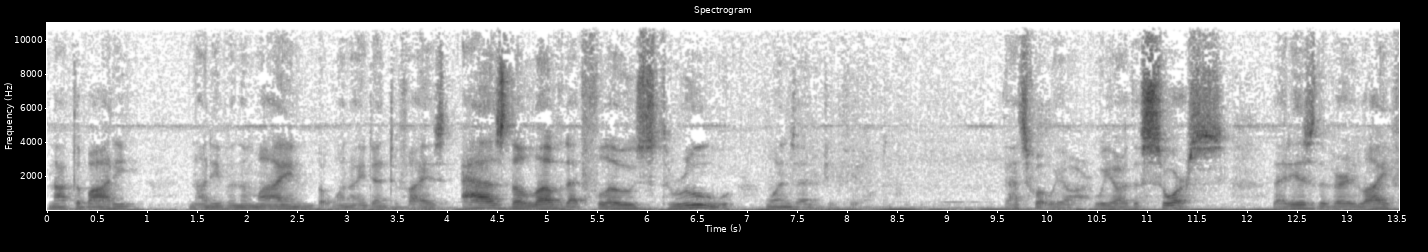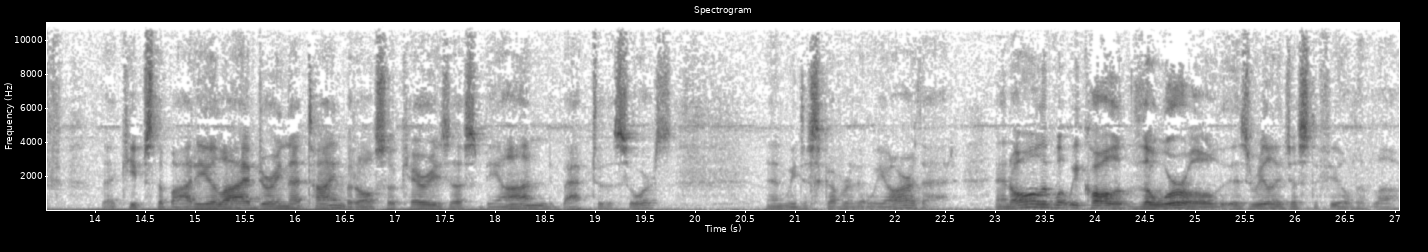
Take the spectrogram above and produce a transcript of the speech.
Not the body, not even the mind, but one identifies as the love that flows through one's energy field. That's what we are. We are the source that is the very life that keeps the body alive during that time, but also carries us beyond, back to the source. And we discover that we are that. And all of what we call the world is really just a field of love,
